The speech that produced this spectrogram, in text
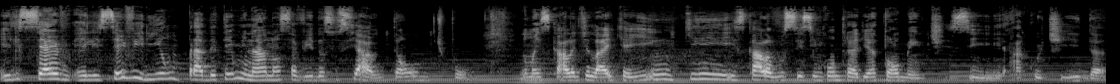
eles, serve, eles serviriam para determinar a nossa vida social. Então, tipo, numa escala de like aí, em que escala você se encontraria atualmente? Se a curtida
